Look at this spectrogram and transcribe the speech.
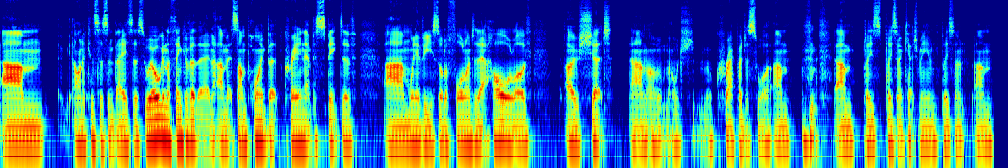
Um, on a consistent basis. We're all going to think of it um, at some point, but creating that perspective um, whenever you sort of fall into that hole of, oh shit, um, oh, oh, oh crap, I just swore. Um, um, please, please don't catch me, and please don't um,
